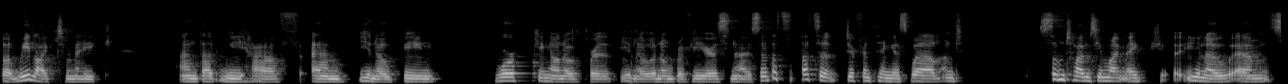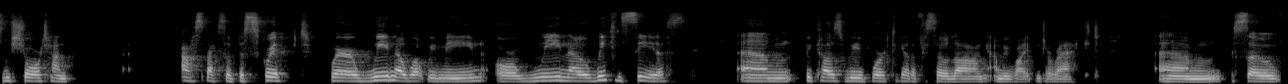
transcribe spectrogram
that we like to make and that we have um, you know been working on over you know a number of years now. So that's that's a different thing as well. And sometimes you might make you know um, some shorthand aspects of the script where we know what we mean or we know we can see us um, because we've worked together for so long and we write and direct. Um, so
